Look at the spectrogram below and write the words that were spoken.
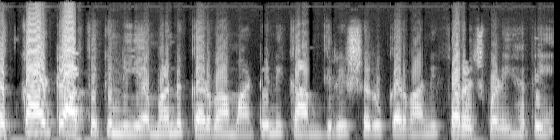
તત્કાળ ટ્રાફિક નિયમન કરવા માટેની કામગીરી શરૂ કરવાની ફરજ પડી હતી.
